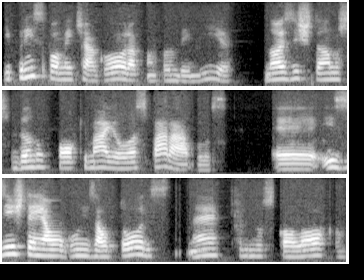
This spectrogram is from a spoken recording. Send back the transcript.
e principalmente agora com a pandemia, nós estamos dando um foco maior às parábolas. É, existem alguns autores né, que nos colocam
